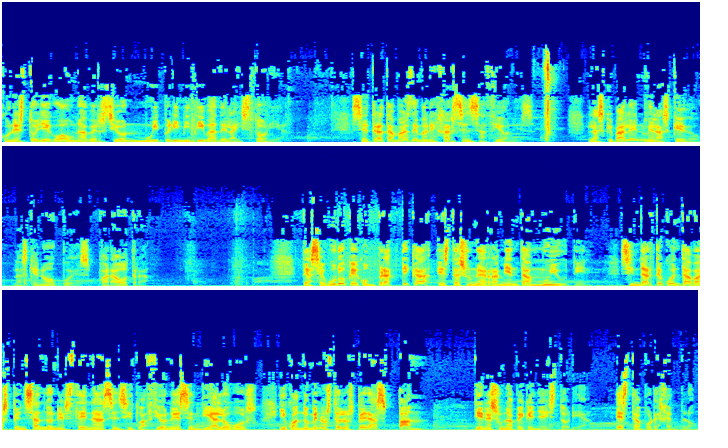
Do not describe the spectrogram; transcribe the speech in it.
con esto llego a una versión muy primitiva de la historia. Se trata más de manejar sensaciones. Las que valen me las quedo, las que no, pues para otra. Te aseguro que con práctica esta es una herramienta muy útil. Sin darte cuenta vas pensando en escenas, en situaciones, en diálogos y cuando menos te lo esperas, ¡pam! tienes una pequeña historia. Esta, por ejemplo.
